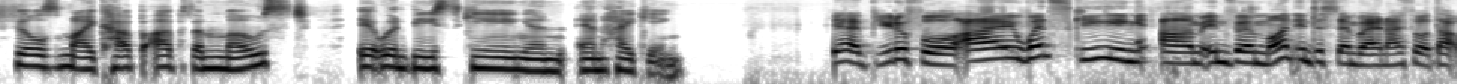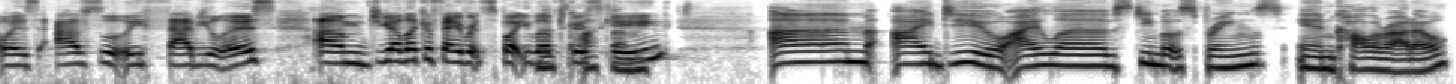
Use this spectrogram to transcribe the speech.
fills my cup up the most, it would be skiing and, and hiking. Yeah, beautiful. I went skiing um, in Vermont in December and I thought that was absolutely fabulous. Um, do you have like a favorite spot you love That's to go awesome. skiing? Um, I do. I love Steamboat Springs in Colorado.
